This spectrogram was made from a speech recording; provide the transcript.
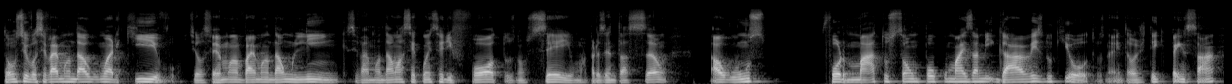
Então, se você vai mandar algum arquivo, se você vai mandar um link, se vai mandar uma sequência de fotos, não sei, uma apresentação, alguns formatos são um pouco mais amigáveis do que outros, né? Então a gente tem que pensar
